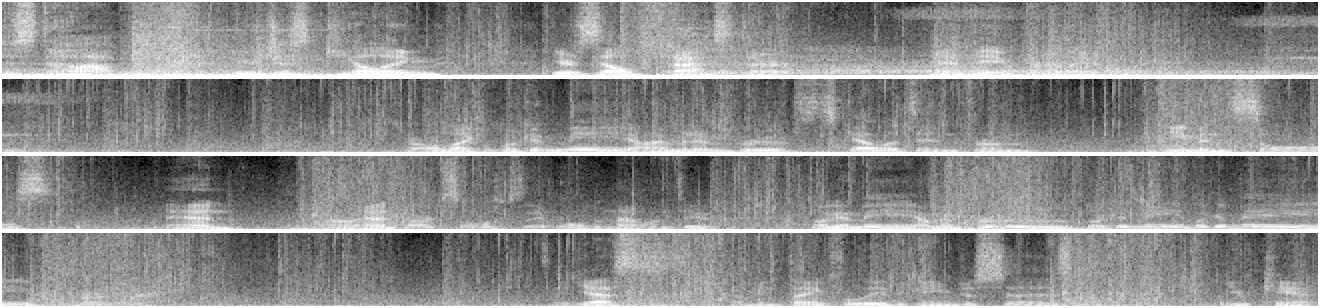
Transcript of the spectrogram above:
Just stop. You're just killing yourself faster and being really annoying. You're all like, look at me, I'm an improved skeleton from Demon Souls. And, oh, and Dark Souls, because they rolled in that one too. Look at me, I'm improved. Look at me, look at me. Murder. It's like, yes. I mean, thankfully the game just says you can't...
